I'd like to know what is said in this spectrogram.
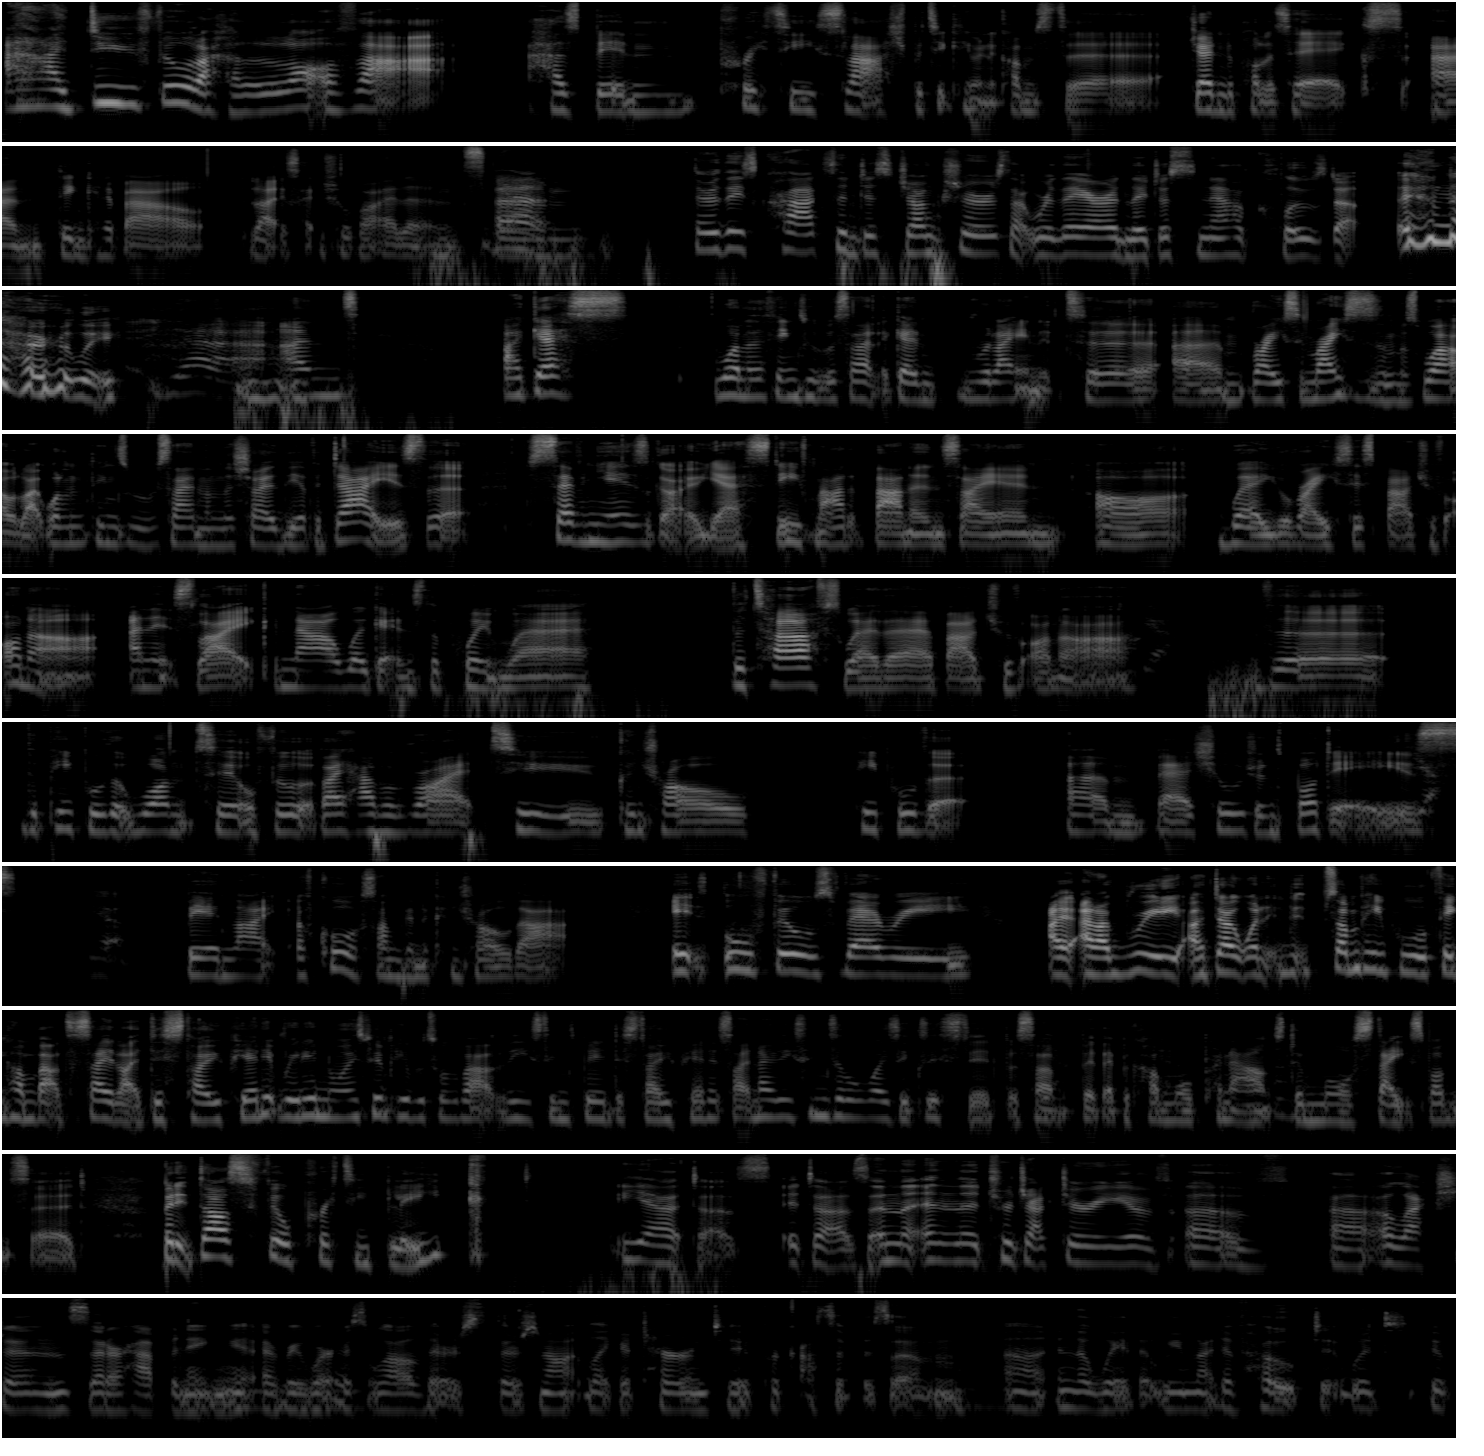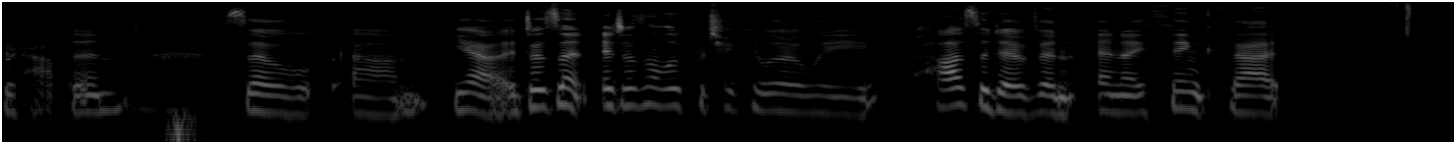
and I do feel like a lot of that has been pretty slash, particularly when it comes to gender politics and thinking about like sexual violence. Yeah. Um, there are these cracks and disjunctures that were there and they just now have closed up entirely. Yeah. Mm-hmm. And I guess one of the things we were saying, again, relating it to um, race and racism as well, like one of the things we were saying on the show the other day is that seven years ago, yeah, Steve Bannon saying, oh, wear your racist badge of honour. And it's like now we're getting to the point where the TERFs wear their badge with honour. Yeah. The the people that want to or feel that they have a right to control people that um, bear children's bodies. Yeah. yeah. Being like, of course, I'm going to control that. It all feels very. I, and I really, I don't want. Some people think I'm about to say like dystopian. It really annoys me when people talk about these things being dystopian. It's like no, these things have always existed, but some, yeah. but they become more pronounced mm-hmm. and more state sponsored. But it does feel pretty bleak. Yeah, it does. It does, and the and the trajectory of of uh, elections that are happening mm-hmm. everywhere as well. There's there's not like a turn to progressivism mm-hmm. uh, in the way that we might have hoped it would it would happen. Mm-hmm. So um, yeah, it doesn't it doesn't look particularly positive, and and I think that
